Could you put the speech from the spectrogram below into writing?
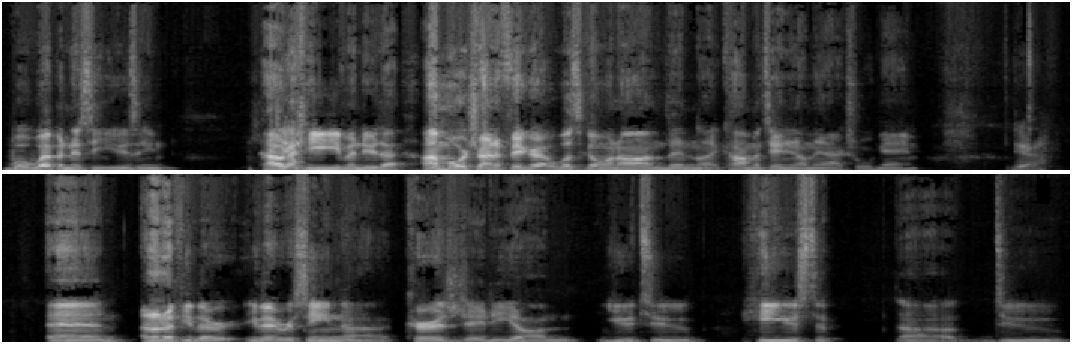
what weapon is he using? How Yeah. did he even do that? I'm more trying to figure out what's going on than like commentating on the actual game. Yeah. And I don't know if you've ever you've ever seen uh, Courage JD on YouTube. He used to uh, do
